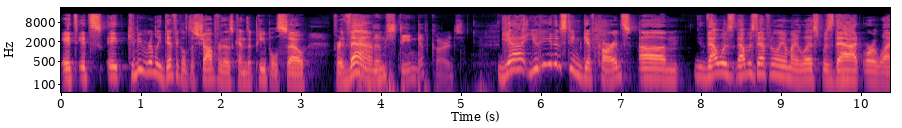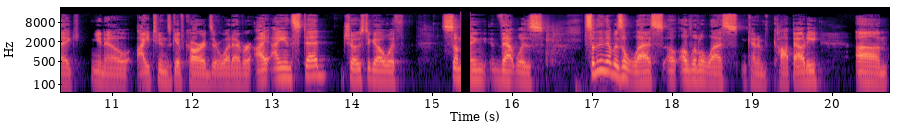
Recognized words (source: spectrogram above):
it's it's it can be really difficult to shop for those kinds of people. So for them, them Steam gift cards. Yeah, you can get Steam gift cards. Um, that was that was definitely on my list. Was that or like you know iTunes gift cards or whatever? I, I instead chose to go with something that was something that was a less a, a little less kind of cop outy. Um,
